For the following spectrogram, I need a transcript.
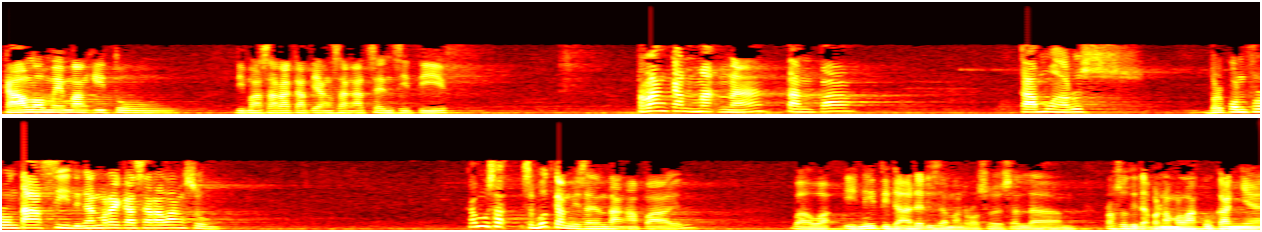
kalau memang itu di masyarakat yang sangat sensitif, terangkan makna tanpa kamu harus berkonfrontasi dengan mereka secara langsung. Kamu sebutkan misalnya tentang apa itu, bahwa ini tidak ada di zaman Rasulullah SAW. Rasul tidak pernah melakukannya.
